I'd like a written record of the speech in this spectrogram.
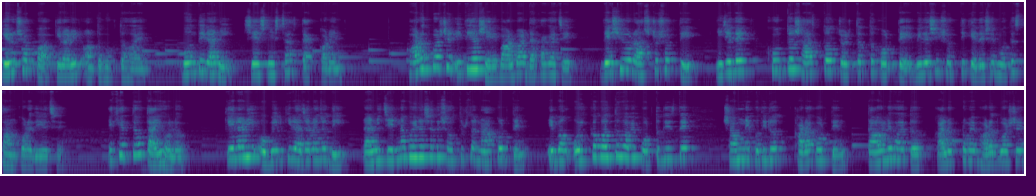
গেরুসপ্পা কেলারির অন্তর্ভুক্ত হয়। বন্দী রানী শেষ নিঃশ্বাস ত্যাগ করেন। ভারতবর্ষের ইতিহাসে বারবার দেখা গেছে দেশীয় রাষ্ট্রশক্তি নিজেদের ক্ষুদ্র স্বাস্থ্য চরিতার্থ করতে বিদেশি শক্তিকে দেশের মধ্যে স্থান করে দিয়েছে। এক্ষেত্রেও তাই হলো। কেলারি ও বিলকি রাজারা যদি রানী চেন্নাভৈরার সাথে শত্রুতা না করতেন এবং ঐক্যবদ্ধভাবে পর্তুগিজদের সামনে প্রতিরোধ খাড়া করতেন, তাহলে হয়তো কালক্রমে ভারতবর্ষের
